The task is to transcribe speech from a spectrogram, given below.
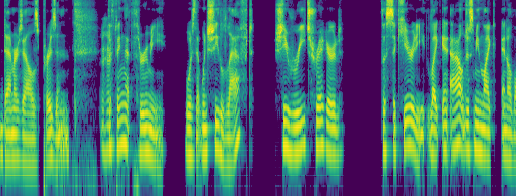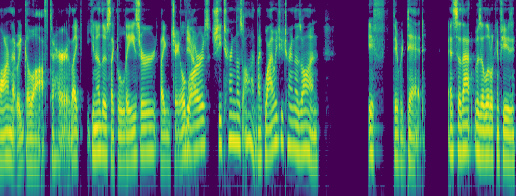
Demerzel's prison, Mhm. the thing that threw me was that when she left, she re-triggered the security. Like, and I don't just mean like an alarm that would go off to her. Like, you know, those like laser like jail Yeah. bars. She turned those on. Like, why would you turn those on if they were dead? And so that was a little confusing.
